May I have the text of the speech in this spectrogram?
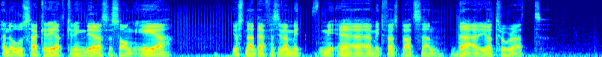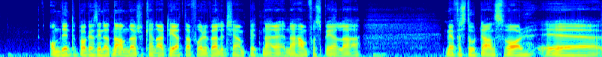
en osäkerhet kring deras säsong är just den här defensiva mitt, äh, mittfältsplatsen där jag tror att om det inte plockas in ett namn där så kan Arteta få det väldigt kämpigt när, när han får spela med för stort ansvar. Eh,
